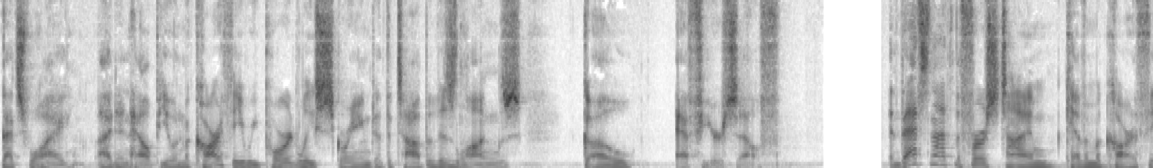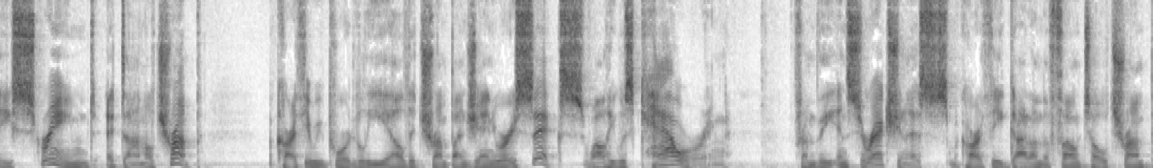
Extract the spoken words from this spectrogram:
That's why I didn't help you. And McCarthy reportedly screamed at the top of his lungs, Go F yourself. And that's not the first time Kevin McCarthy screamed at Donald Trump. McCarthy reportedly yelled at Trump on January 6 while he was cowering from the insurrectionists. McCarthy got on the phone, told Trump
